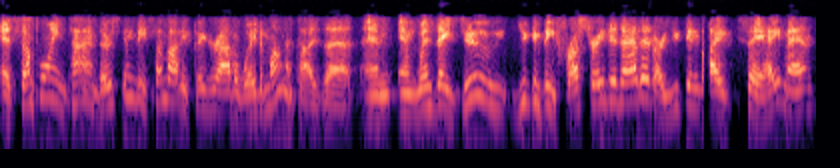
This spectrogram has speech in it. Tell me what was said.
at some point in time, there's going to be somebody figure out a way to monetize that, and and when they do, you can be frustrated at it, or you can like say, hey, man,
